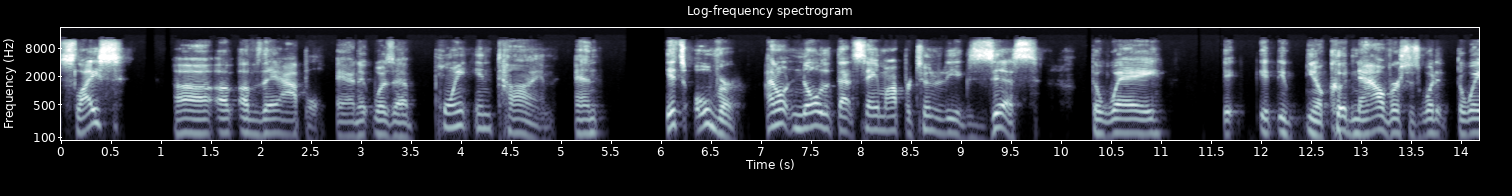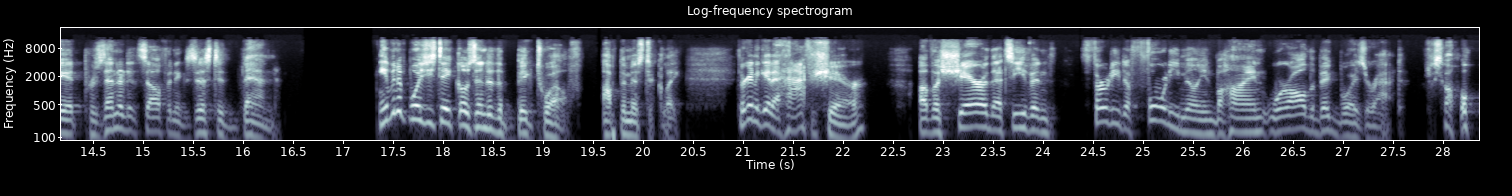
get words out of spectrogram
slice uh, of, of the apple, and it was a point in time, and it's over. I don't know that that same opportunity exists the way it, it, it, you know could now versus what it, the way it presented itself and existed then. Even if Boise State goes into the Big 12 optimistically, they're going to get a half share of a share that's even 30 to 40 million behind where all the big boys are at. So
